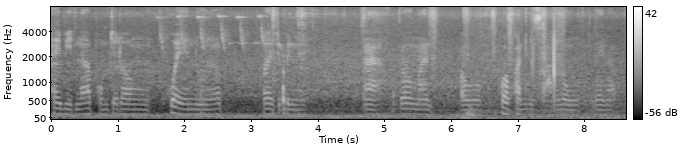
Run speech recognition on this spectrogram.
ไฮบริดนะครับ ผมจะลองคุ้ยดูนะครับว่าจะเป็นไงอะก็มาเอาพ่อพันธุ์อีสานลงเลยนะครับ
